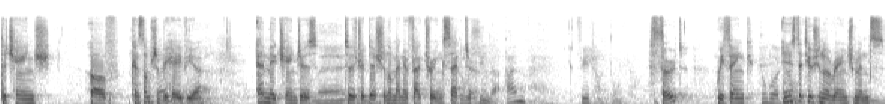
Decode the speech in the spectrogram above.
the change of consumption behavior and make changes to the traditional manufacturing sector. Third, we think institutional arrangements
